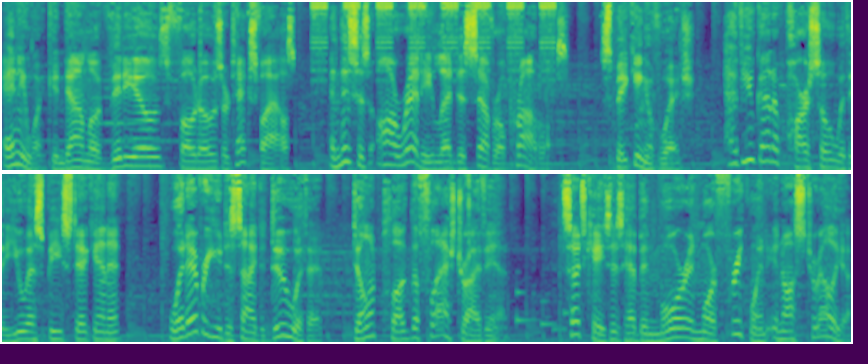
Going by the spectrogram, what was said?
Anyone can download videos, photos, or text files, and this has already led to several problems. Speaking of which, have you got a parcel with a USB stick in it? Whatever you decide to do with it, don't plug the flash drive in. Such cases have been more and more frequent in Australia.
